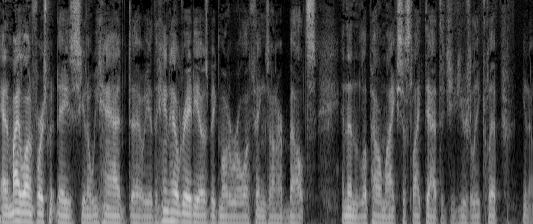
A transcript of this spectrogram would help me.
And in my law enforcement days, you know, we had uh, we had the handheld radios, big Motorola things on our belts, and then the lapel mics just like that that you'd usually clip, you know,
